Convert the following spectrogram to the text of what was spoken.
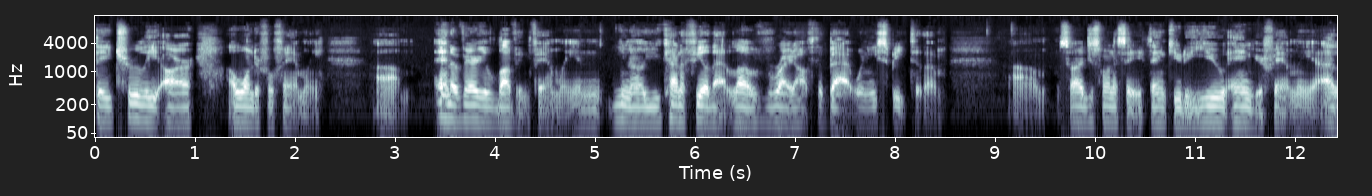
they truly are a wonderful family. Um, and a very loving family. And, you know, you kind of feel that love right off the bat when you speak to them. Um, so I just want to say thank you to you and your family. I,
